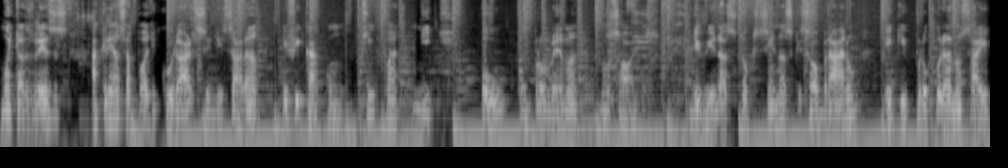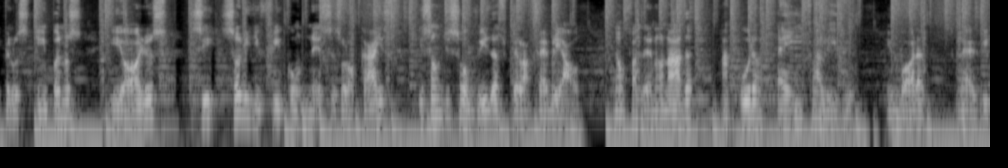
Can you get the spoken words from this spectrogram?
Muitas vezes, a criança pode curar-se de sarampo e ficar com timpanite ou com problema nos olhos, devido às toxinas que sobraram e que, procurando sair pelos tímpanos e olhos, se solidificam nesses locais e são dissolvidas pela febre alta. Não fazendo nada, a cura é infalível, embora leve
